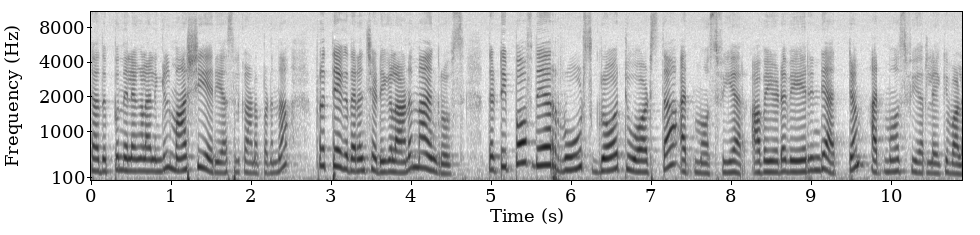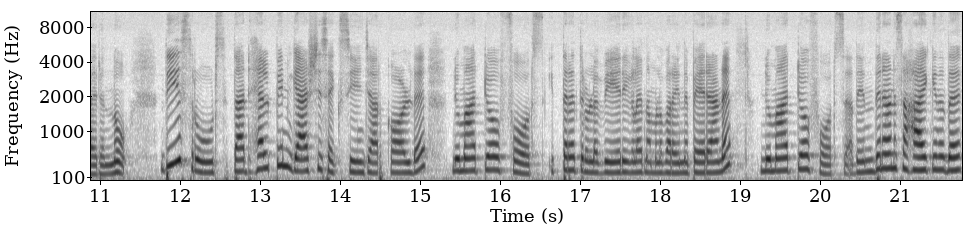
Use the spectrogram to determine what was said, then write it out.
ചതുപ്പ് നിലങ്ങൾ അല്ലെങ്കിൽ മാഷി ഏരിയാസിൽ കാണപ്പെടുന്ന പ്രത്യേകതരം ചെടികളാണ് mangroves the tip of their roots grow towards the atmosphere അവയുടെ വേരിന്റെ അറ്റം അറ്റ്മോസ്ഫിയറിലേക്ക് വളരുന്നു. These roots that help in gaseous exchange are called pneumatophores ഇത്തരത്തിലുള്ള വേരുകളെ നമ്മൾ പറയുന്ന പേരാണ് ന്യൂമാറ്റോഫോർസ് അതെന്തിനാണ് സഹായിക്കുന്നത്?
